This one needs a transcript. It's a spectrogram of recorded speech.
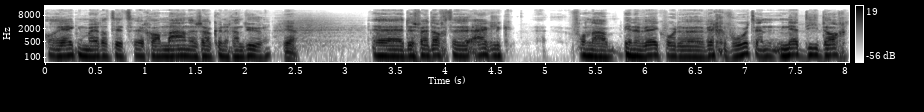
al rekening mee dat dit gewoon maanden zou kunnen gaan duren. Ja. dus wij dachten eigenlijk van nou, binnen een week worden we weggevoerd. En net die dag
